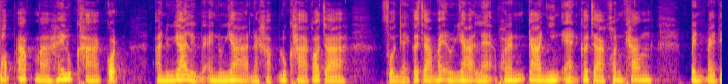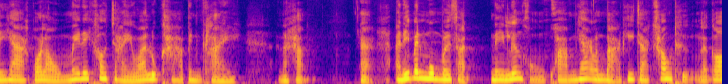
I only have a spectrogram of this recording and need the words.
pop-up มาให้ลูกค้ากดอนุญาตหรือไม่อนุญาตนะครับ ลูกค้าก็จะส่วนใหญ่ก็จะไม่อนุญาตแล้วเพราะฉะนั้นการยิง ad ก็จะค่อนข้างเป็นไปได้ยาก เพราะเราไม่ได้เข้าใจว่าลูกค้าเป็นใคร นะครับอะอันนี้เป็นมุมบริษัทในเรื่องของความยากลำบากที่จะเข้าถึง แล้วก็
